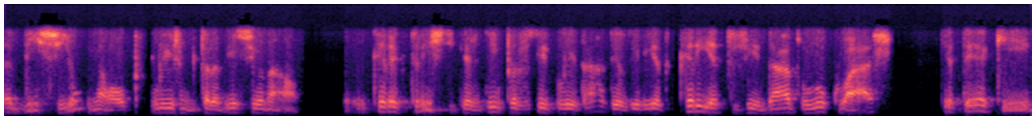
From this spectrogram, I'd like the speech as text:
adiciona ao populismo tradicional características de imprevisibilidade, eu diria de criatividade loquaz, que até aqui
